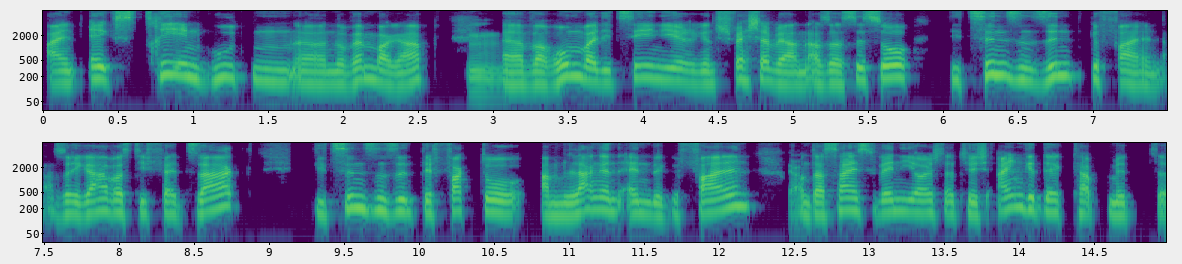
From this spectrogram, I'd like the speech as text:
einen extrem guten November gehabt. Mhm. warum? Weil die Zehnjährigen schwächer werden. Also es ist so, die Zinsen sind gefallen. Also egal, was die Fed sagt, die Zinsen sind de facto am langen Ende gefallen. Ja. Und das heißt, wenn ihr euch natürlich eingedeckt habt mit äh,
